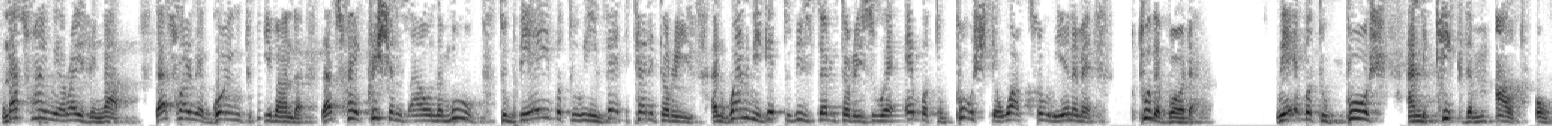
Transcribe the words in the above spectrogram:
And that's why we are rising up. That's why we are going to Ibanda. That's why Christians are on the move to be able to invade territories. And when we get to these territories, we're able to push the works of the enemy to the border we are able to push and kick them out of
